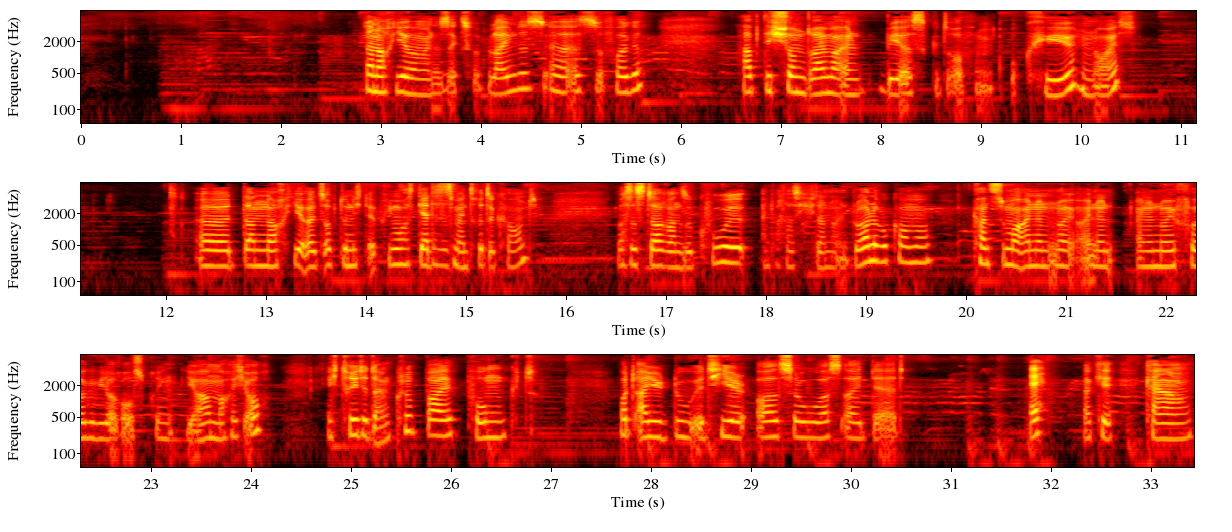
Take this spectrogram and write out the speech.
Dann auch hier meine sechs verbleibende äh, Folge. Hab dich schon dreimal in BS getroffen. Okay, nice. Äh, dann noch hier, als ob du nicht der Primo hast. Ja, das ist mein dritter Account. Was ist daran so cool? Einfach, dass ich wieder einen neuen Brawler bekomme. Kannst du mal eine, neu, eine, eine neue Folge wieder rausbringen? Ja, mache ich auch. Ich trete deinem Club bei. Punkt. What are you do it here? Also was I dead. Hä? Okay, keine Ahnung.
